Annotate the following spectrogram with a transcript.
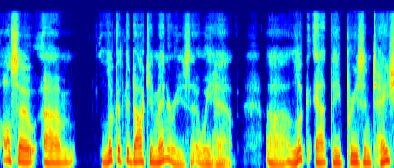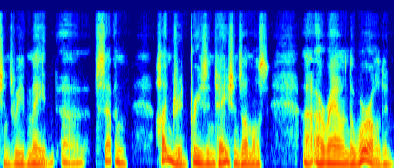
also, um, look at the documentaries that we have. Uh, look at the presentations we've made, uh, 700 presentations almost uh, around the world in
